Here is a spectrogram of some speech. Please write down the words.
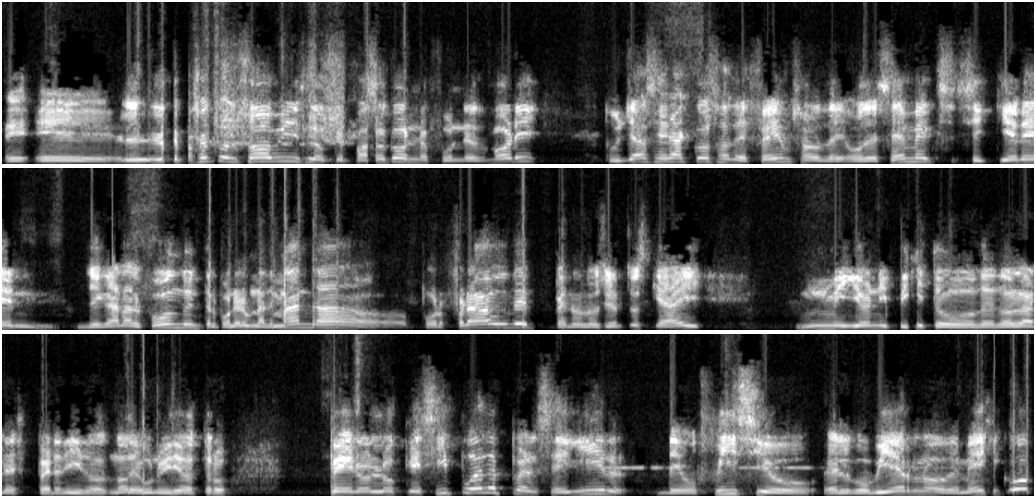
Eh, eh, lo que pasó con Sobis, lo que pasó con Funes Mori, pues ya será cosa de FEMS o de, o de Cemex si quieren llegar al fondo, interponer una demanda por fraude, pero lo cierto es que hay un millón y piquito de dólares perdidos, ¿no? De uno y de otro. Pero lo que sí puede perseguir de oficio el gobierno de México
